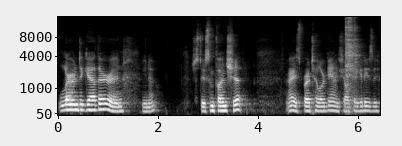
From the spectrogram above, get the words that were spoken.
learn together and, you know, just do some fun shit. All right, it's Bro Till Organics. Y'all take it easy.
